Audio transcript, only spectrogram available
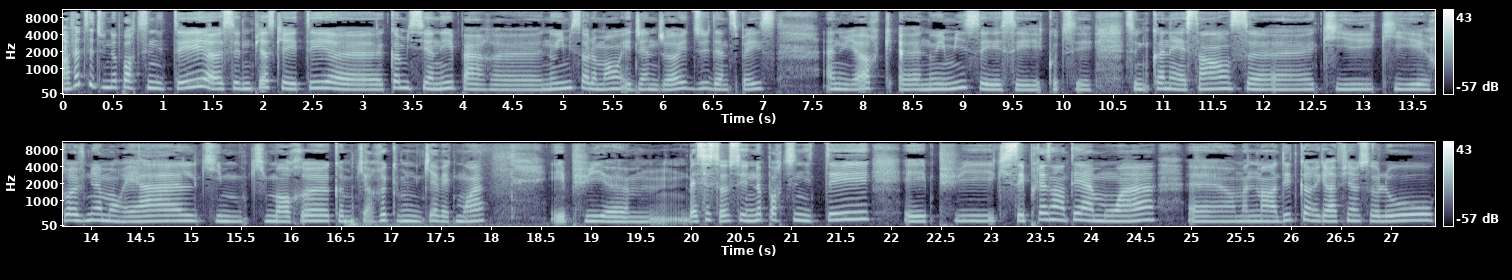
en fait, c'est une opportunité. Euh, c'est une pièce qui a été euh, commissionnée par euh, Noémie Solomon et Jen Joy du Dance Space à New York. Euh, Noémie, c'est, c'est, écoute, c'est, c'est une connaissance euh, qui, qui est revenue à Montréal, qui, qui m'a re, comme, qui a recommuniqué avec moi. Et puis, euh, ben c'est ça, c'est une opportunité. Et puis, qui s'est présentée à moi. Euh, on m'a demandé de chorégraphier un solo.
